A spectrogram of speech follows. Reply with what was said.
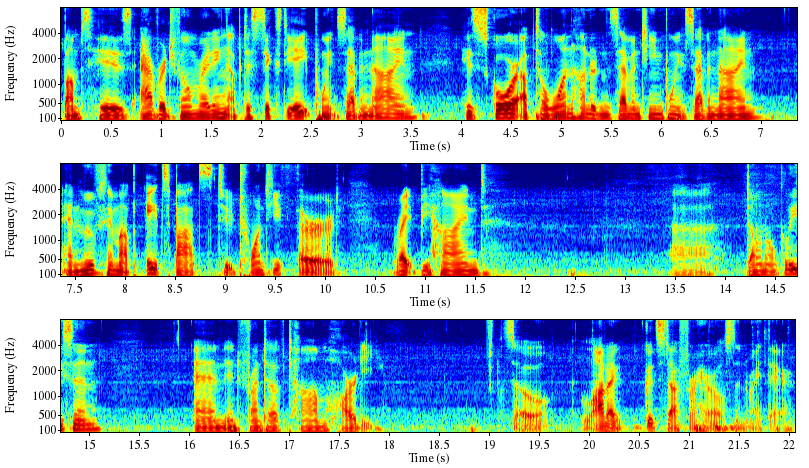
bumps his average film rating up to 68.79, his score up to 117.79, and moves him up eight spots to 23rd, right behind uh, Domhnall Gleeson and in front of Tom Hardy. So a lot of good stuff for Harrelson right there.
